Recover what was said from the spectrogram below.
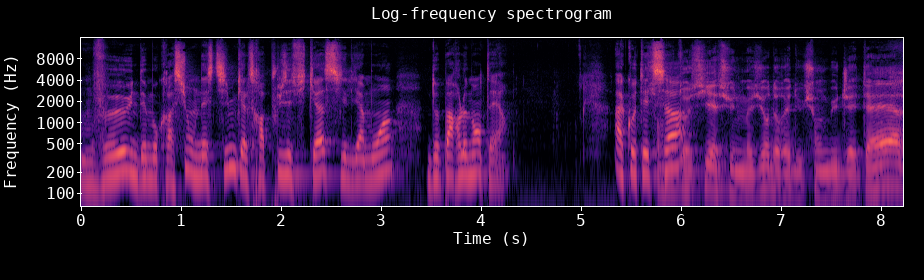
On veut une démocratie, on estime qu'elle sera plus efficace s'il y a moins de parlementaires. À côté de ça. aussi, est-ce une mesure de réduction budgétaire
